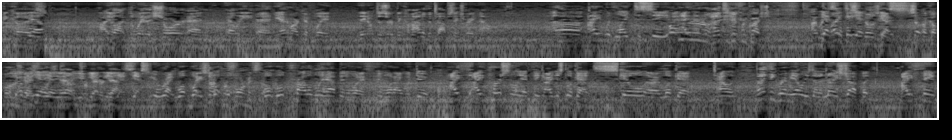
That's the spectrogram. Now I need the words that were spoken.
because Yeah. I Yeah. thought the way that Shore and Elie and Janmark have played, they don't deserve to come out of the top six right now. Uh, I would like to see. Oh I- no, no, no, that's a different question. I would Yes, like okay, to see yeah, those guys, yes. so a couple of those Okay, guys yeah, yeah, pushed down right. for better yeah, depth. Yes, yes, you're right. What, what, Based on what- what- performance, though. What will probably happen and what I and what I would do. I, I personally, I think I just look at skill and I look at talent, and I think Remi Elie's done a nice job. But I think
